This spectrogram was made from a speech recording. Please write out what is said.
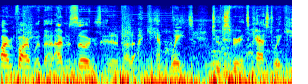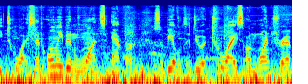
I'm fine with that. I'm so excited about it. I can't wait to experience Castaway Cay twice. I've only been once, ever. So be able to do it twice on one trip,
